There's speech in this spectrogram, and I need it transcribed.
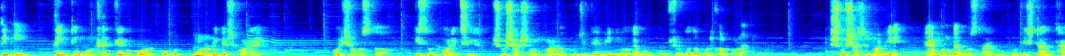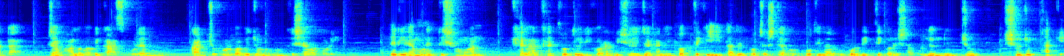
তিনি তিনটি মূল ক্ষেত্রের উপর মনোনিবেশ করে ওই সমস্ত কিছু করেছিলেন। সুশাসন, মানব পুঁজিতে বিনিয়োগ এবং কৌশলগত পরিকল্পনা। সুশাসন মানে এমন ব্যবস্থা এবং প্রতিষ্ঠান থাকা যা ভালোভাবে কাজ করে এবং কার্যকরভাবে জনগণকে সেবা করে। এটি এমন একটি সমান খেলার ক্ষেত্র তৈরি করার বিষয় যেখানে প্রত্যেকেই তাদের প্রচেষ্টা এবং প্রতিভার উপর ভিত্তি করে সাফল্যের ন্যায্য সুযোগ থাকে।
